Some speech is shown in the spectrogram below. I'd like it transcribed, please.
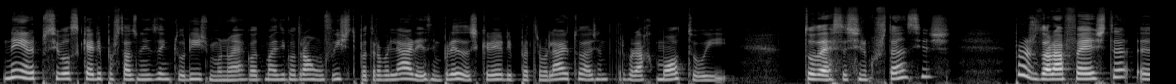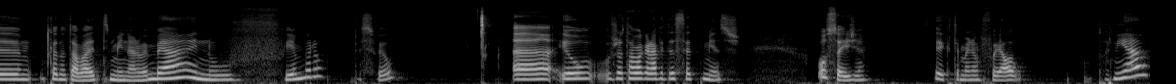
nem era possível sequer ir para os Estados Unidos em turismo, não é? Quanto mais encontrar um visto para trabalhar e as empresas querer ir para trabalhar e toda a gente trabalhar remoto e todas essas circunstâncias. Para ajudar à festa, uh, quando eu estava a terminar o MBA, em novembro, penso eu, eu já estava grávida há sete meses. Ou seja, é que também não foi algo planeado,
